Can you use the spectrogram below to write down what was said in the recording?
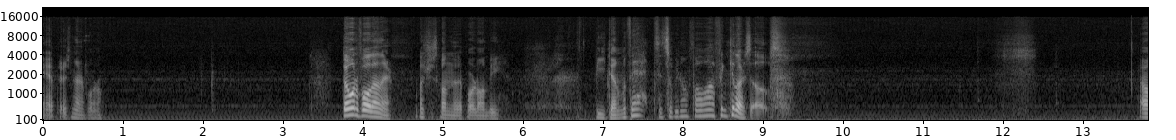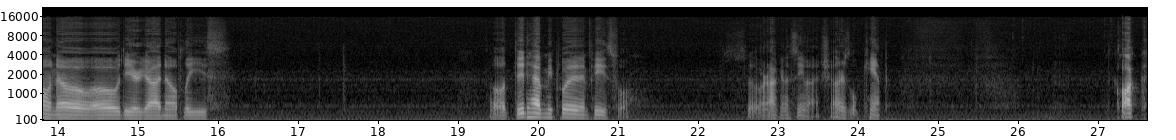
Yep, there's another portal. Don't want to fall down there. Let's just go in the portal and be be done with that, and so we don't fall off and kill ourselves. Oh no, oh dear god, no, please. Well, it did have me put it in peaceful. So we're not going to see much. Oh, there's a little camp. The clock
